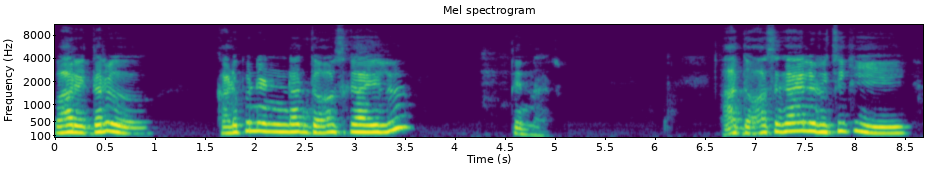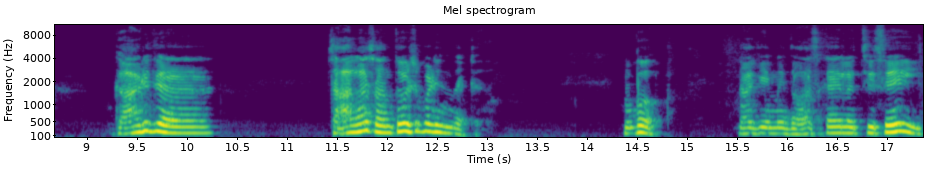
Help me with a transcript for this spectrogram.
వారిద్దరూ కడుపు నిండా దోసకాయలు తిన్నారు. ఆ దోసకాయల రుచికి గాడిద చాలా సంతోషపడిందట. నువ్వు నాకు ఇన్ని దోసకాయలు వచ్చేసేయి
